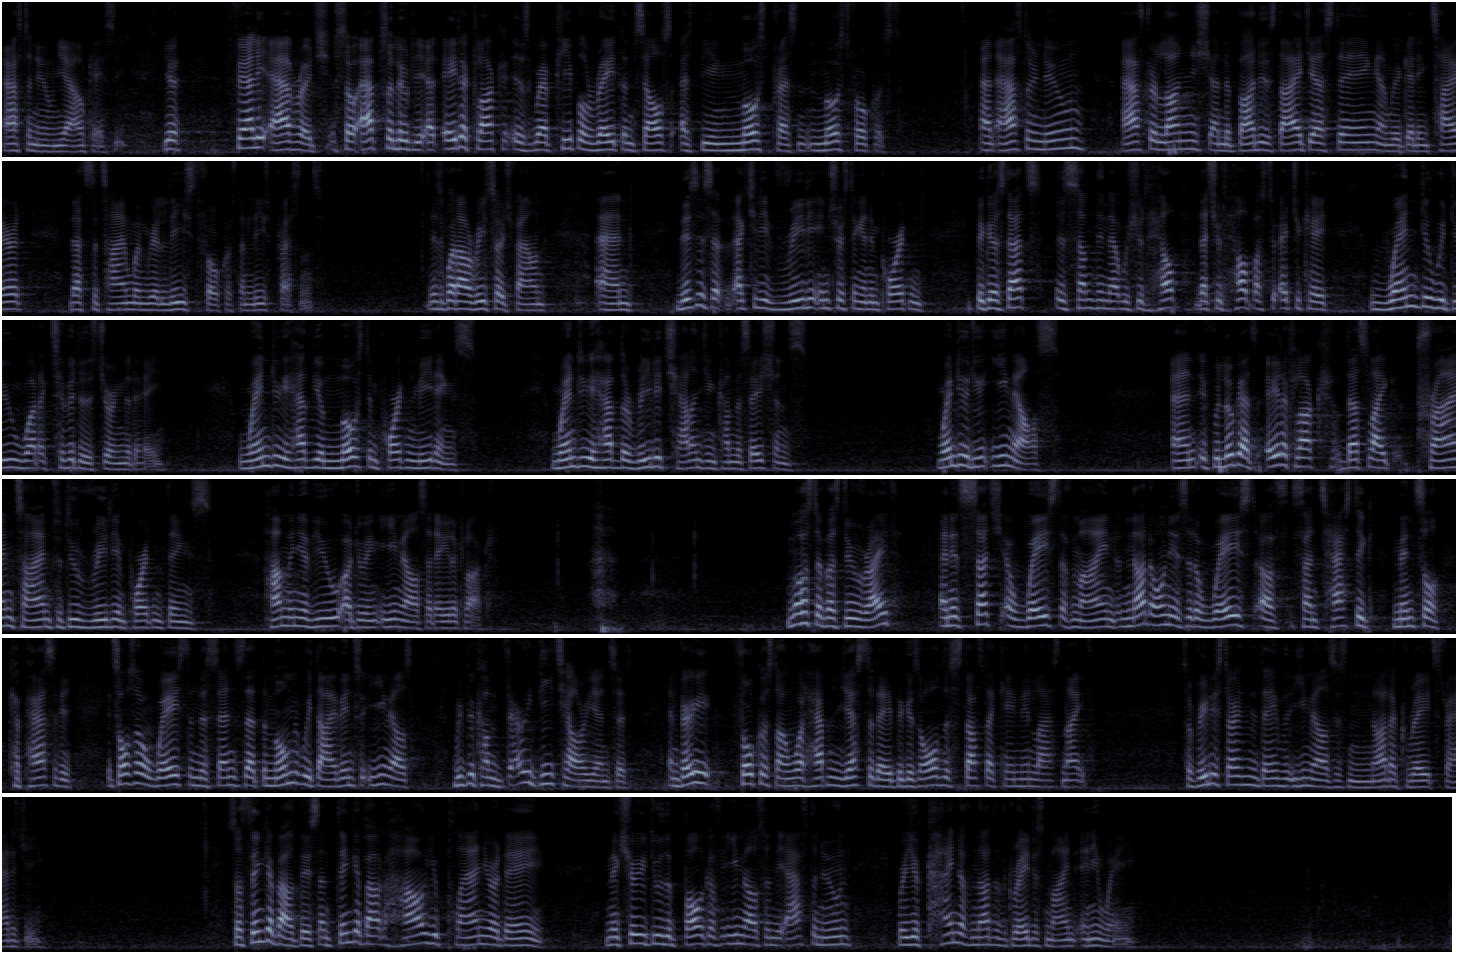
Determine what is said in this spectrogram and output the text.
Afternoon, yeah, okay. So you're fairly average. So, absolutely, at 8 o'clock is where people rate themselves as being most present, most focused. And afternoon, after lunch, and the body is digesting and we're getting tired, that's the time when we're least focused and least present. This is what our research found. And this is actually really interesting and important because that is something that we should help that should help us to educate when do we do what activities during the day when do you have your most important meetings when do you have the really challenging conversations when do you do emails and if we look at 8 o'clock that's like prime time to do really important things how many of you are doing emails at 8 o'clock most of us do right and it's such a waste of mind. Not only is it a waste of fantastic mental capacity, it's also a waste in the sense that the moment we dive into emails, we become very detail oriented and very focused on what happened yesterday because all the stuff that came in last night. So, really starting the day with emails is not a great strategy. So, think about this and think about how you plan your day. Make sure you do the bulk of emails in the afternoon where you're kind of not at the greatest mind anyway.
